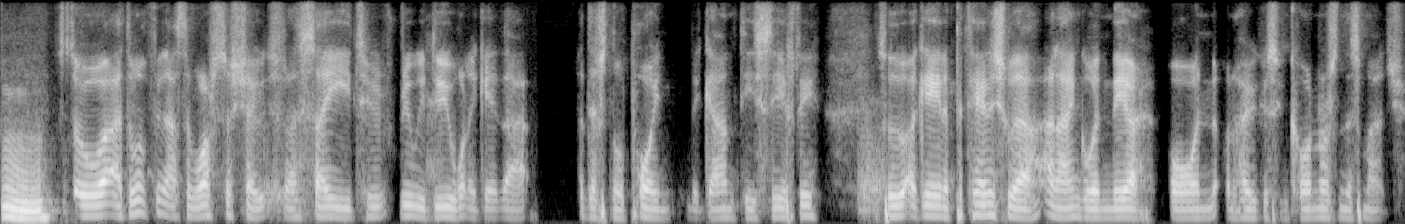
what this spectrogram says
Mm. So I don't think that's the worst of shouts for a side who really do want to get that additional point that guarantees safety. So again, a potentially an angle in there on on Haugesund corners in this match.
